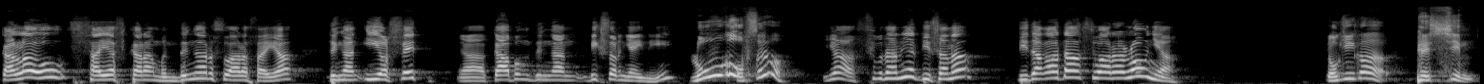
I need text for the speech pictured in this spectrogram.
Kalau saya sekarang mendengar suara saya dengan earset ya, gabung dengan mixernya ini, 로우가 없어요. ya sebenarnya di sana tidak ada suara low-nya. 여기가 배심,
